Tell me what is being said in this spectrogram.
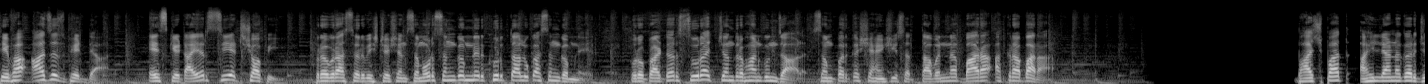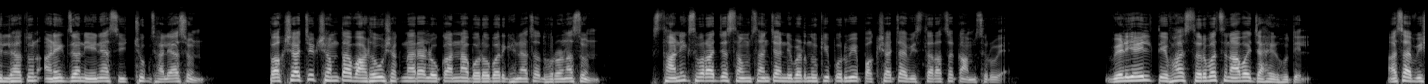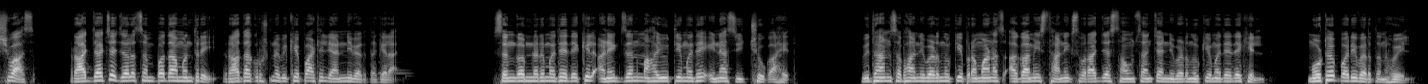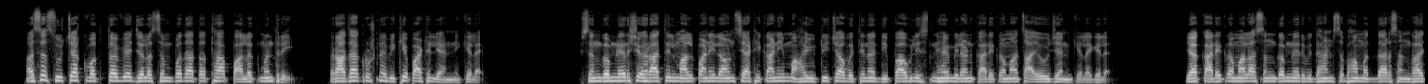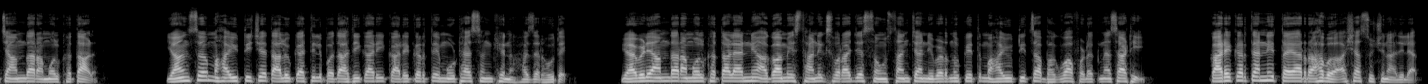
तेव्हा आजच भेट द्या. S K tyre CEAT shoppe Pravara service station समोर संगमनेर खुर्द तालुका संगमनेर. प्रोप्रायटर सूरज चंद्रभान गुंजाळ संपर्क शहाऐंशी सत्तावन्न बारा अकरा बारा. भाजपात अहिल्यानगर जिल्ह्यातून अनेक जण येण्यास इच्छुक झाले असून पक्षाची क्षमता वाढवू शकणाऱ्या लोकांना बरोबर घेण्याचं धोरण असून स्थानिक स्वराज्य संस्थांच्या निवडणुकीपूर्वी पक्षाच्या विस्ताराचं काम सुरू आहे. वेळ येईल तेव्हा सर्वच नावं जाहीर होतील. असा विश्वास राज्याचे जलसंपदा मंत्री राधाकृष्ण विखे पाटील यांनी व्यक्त केलाय. संगमनेरमध्ये देखील अनेकजण महायुतीमध्ये येण्यास इच्छुक आहेत. विधानसभा निवडणुकीप्रमाणेच आगामी स्थानिक स्वराज्य संस्थांच्या निवडणुकीमध्ये देखील मोठं परिवर्तन होईल असं सूचक वक्तव्य जलसंपदा तथा पालकमंत्री राधाकृष्ण विखे पाटील यांनी केलंय. संगमनेर शहरातील मालपाणी लॉन्स या ठिकाणी महायुतीच्या वतीनं दीपावली स्नेहमिलन कार्यक्रमाचं आयोजन केलं गेलं. या कार्यक्रमाला संगमनेर विधानसभा मतदारसंघाचे आमदार अमोल खताळ यांसह महायुतीचे तालुक्यातील पदाधिकारी कार्यकर्ते मोठ्या संख्येनं हजर होते. यावेळी आमदार अमोल खताळ यांनी आगामी स्थानिक स्वराज्य संस्थांच्या निवडणुकीत महायुतीचा भगवा फडकण्यासाठी कार्यकर्त्यांनी तयार राहावं अशा सूचना दिल्यात.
